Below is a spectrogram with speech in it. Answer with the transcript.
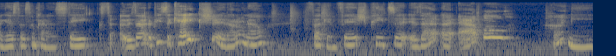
I guess that's some kind of steak. Is that a piece of cake? Shit, I don't know. Fucking fish, pizza. Is that an apple? Honey.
